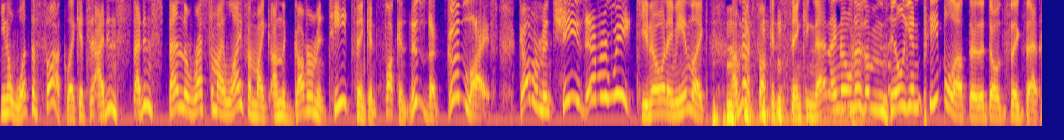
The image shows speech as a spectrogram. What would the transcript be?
you know what the fuck? Like it's I didn't I didn't spend the rest of my life on my on the government teat thinking fucking this is the good life, government cheese every week. You know what I mean? Like I'm not fucking thinking that. I know there's a million people out there that don't think that.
